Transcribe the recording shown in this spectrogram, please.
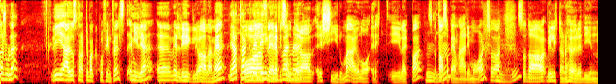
Lars Ole. Vi er jo snart tilbake på Filmfrelst. Emilie, eh, veldig hyggelig å ha deg med. Ja, takk. og flere episoder av Regirommet er jo nå rett i løypa. Skal tas opp en her i morgen, så, så da vil lytterne høre din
